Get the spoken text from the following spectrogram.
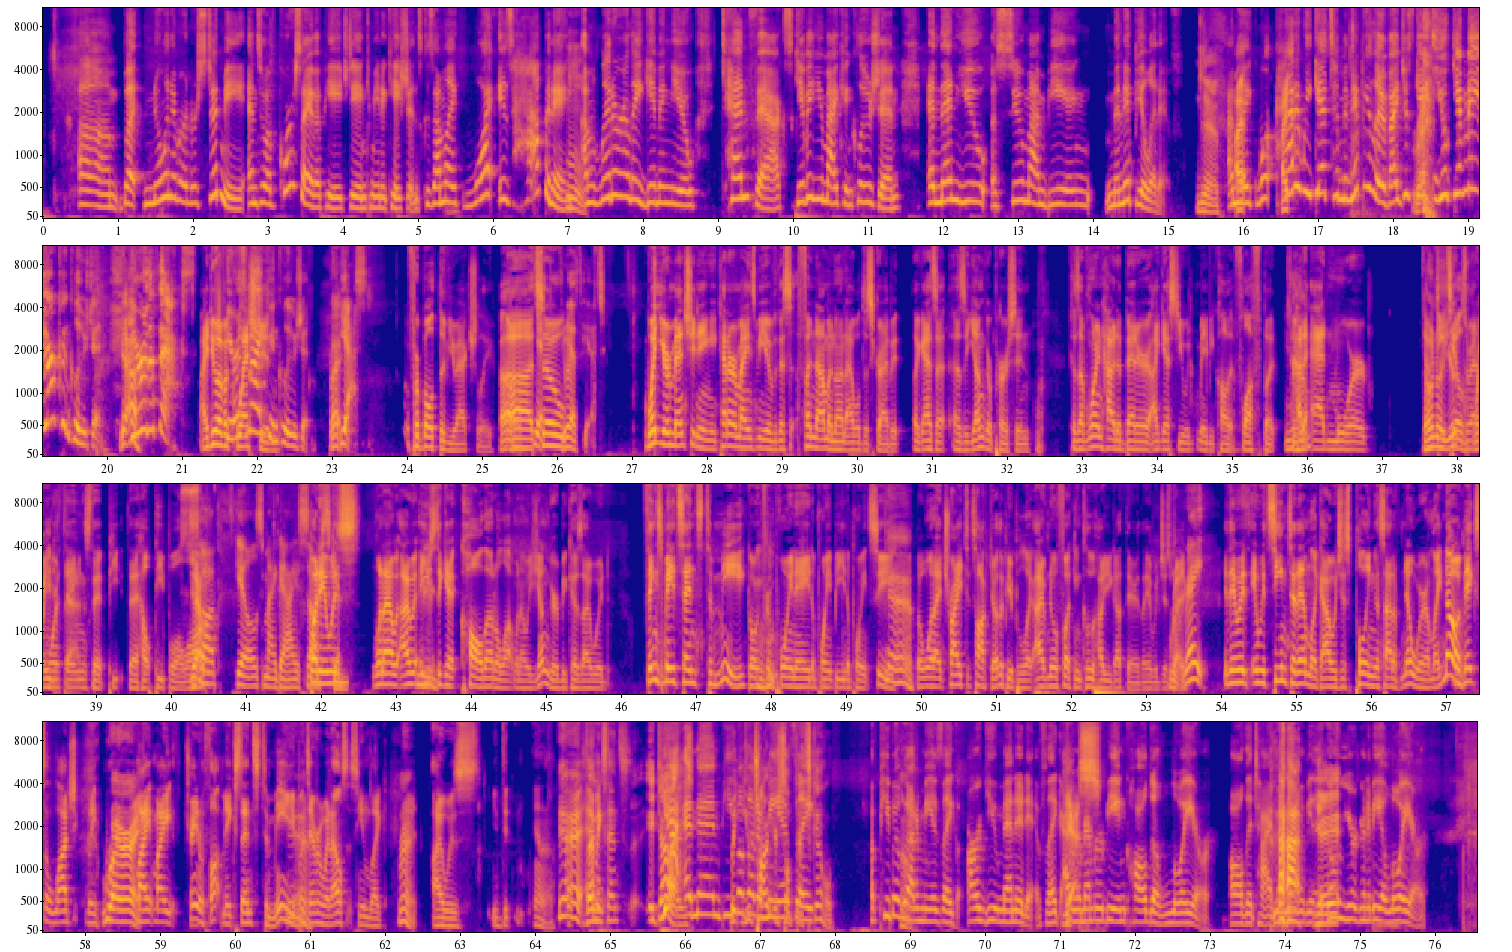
Um, but no one ever understood me. And so, of course, I have a PhD in communications because I'm like, what is happening? Mm. I'm literally giving you 10 facts, giving you my conclusion, and then you assume I'm being manipulative. Yeah. I'm I- like, well, how I- did we get to manipulative? I just Right. gave you give me your conclusion. Yeah. Here are the facts. I do have a question. Here's my conclusion. Right. Yes. for both of you, actually. Oh. Uh, yes. so yes, yes. What you're mentioning, it kind of reminds me of this phenomenon. I will describe it like as a as a younger person, because I've learned how to better. I guess you would maybe call it fluff, but how Uh-huh. to add more Oh no, details or add more at that. things that pe- that help people along. Yeah. Soft skills, my guy. Soft but it skills. was when I, I I used to get called out a lot when I was younger because I would things made sense to me going from point A to point B to point C. Mm-hmm. Yeah. But when I tried to talk to other people, like I have no fucking clue how you got there. They would just be Right. like, right. They would it would seem to them like I was just pulling this out of nowhere. I'm like, no, it makes a logic. Like Right, right, right. my my train of thought makes sense to me, but to everyone else, it seemed like right. I was. You did, I don't know. Yeah. Does that make sense? It does. Yeah, and then people but you thought of me yourself as like skill. uh, people Oh. thought of me as like argumentative. Like I remember being called a lawyer all the time. My mom would be like, Yeah, yeah. "Oh, you're going to be a lawyer,"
